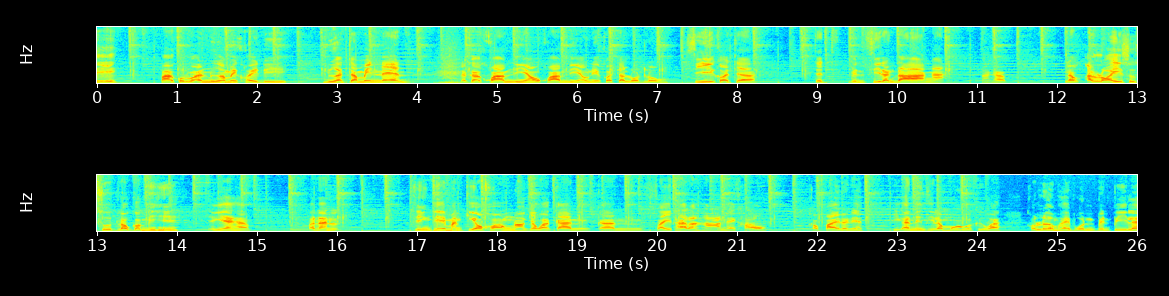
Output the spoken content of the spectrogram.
ที่ ปรากฏว่าเนื้อไม่ค่อยดี เนื้อจะไม่แน่น แล้วก็ความเหนียวความเหนียวนี่ก็จะลดลง สีก็จะจะเป็นสีด่างๆอะนะครับ แล้วอร่อยสุดๆ เราก็มีอย่างเงี้ยครับ เพราะนั้นสิ่งที่มันเกี่ยวข้องนอกจากว่าการการใส่ธาตุอาหารให้เขาเข้าไปแล้วเนี่ย อีกอันหนึ่งที่เรามองก็คือว่าเขาเริ่มให้ผลเป็นปีแร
